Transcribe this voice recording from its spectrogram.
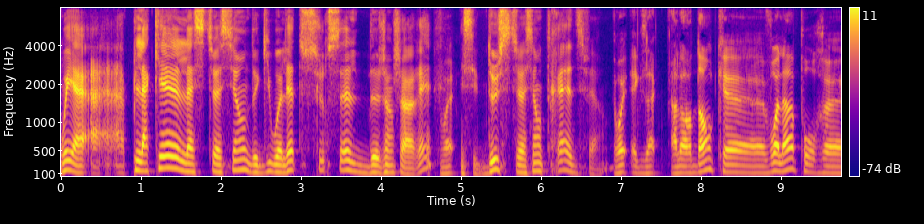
Oui, elle, elle- plaquait la situation de Guy Wallet sur celle de Jean Charest. Ouais. Et c'est deux situations très différentes. Oui, exact. Alors donc, euh, voilà pour euh,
